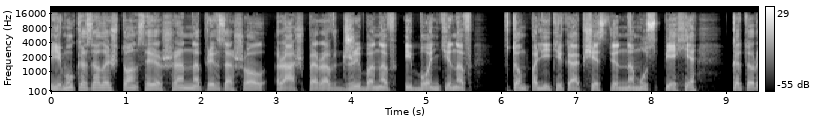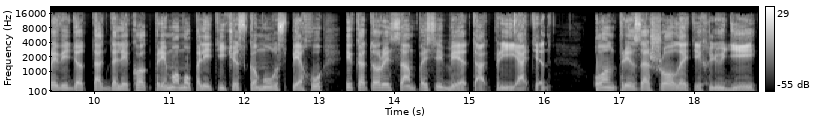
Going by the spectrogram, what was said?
Ему казалось, что он совершенно превзошел Рашперов, Джибанов и Бонтинов в том политико-общественном успехе, который ведет так далеко к прямому политическому успеху и который сам по себе так приятен. Он превзошел этих людей,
